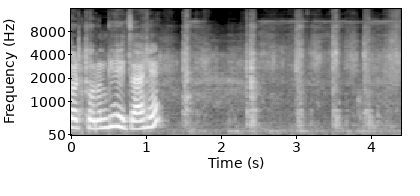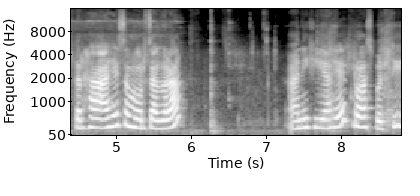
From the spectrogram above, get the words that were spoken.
कट करून घ्यायचा आहे. तर हा आहे समोरचा गळा. आणि ही आहे क्रॉसपट्टी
